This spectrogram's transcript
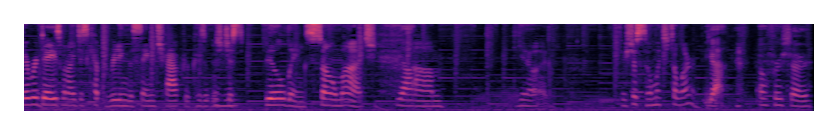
there were days when I just kept reading the same chapter because it was just building so much. Yeah. Um, you know, there's just so much to learn. Yeah. Oh, for sure.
